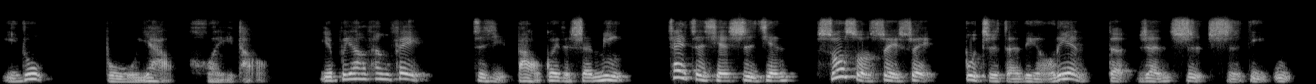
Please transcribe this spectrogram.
一路，不要回头，也不要浪费自己宝贵的生命，在这些世间琐琐碎碎不值得留恋的人事时地物。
